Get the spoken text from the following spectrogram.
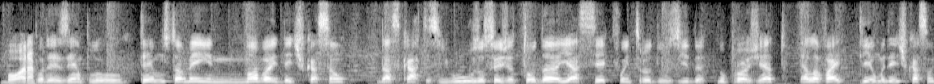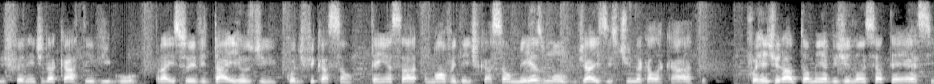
Bora? Por exemplo, temos também nova identificação das cartas em uso, ou seja, toda a IAC que foi introduzida no projeto, ela vai ter uma identificação diferente da carta em vigor, para isso evitar erros de codificação. Tem essa nova identificação, mesmo já existindo aquela carta. Foi retirado também a vigilância ATS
